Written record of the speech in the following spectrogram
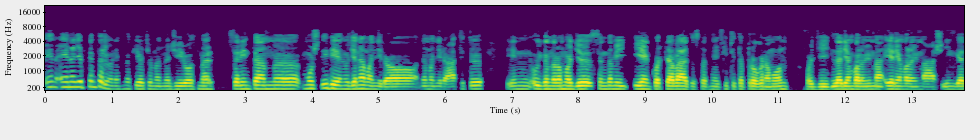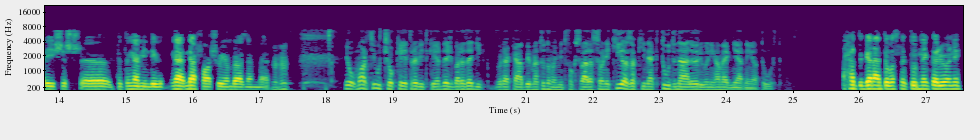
én, én egyébként örülnék neki, hogyha menne Girot, mert szerintem most idén ugye nem annyira, nem annyira átütő. Én úgy gondolom, hogy szerintem így, ilyenkor kell változtatni egy kicsit a programon, hogy így legyen valami, má, érjen valami más inger is, és tehát nem mindig, ne, ne farsuljon be az ember. Uh-huh. Jó, Marci, úgy két rövid kérdés, bár az egyikre kb. mert tudom, hogy mit fogsz válaszolni. Ki az, akinek tudnál örülni, ha megnyerné a túrt? Hát Geraint Thomasnak tudnék örülni,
